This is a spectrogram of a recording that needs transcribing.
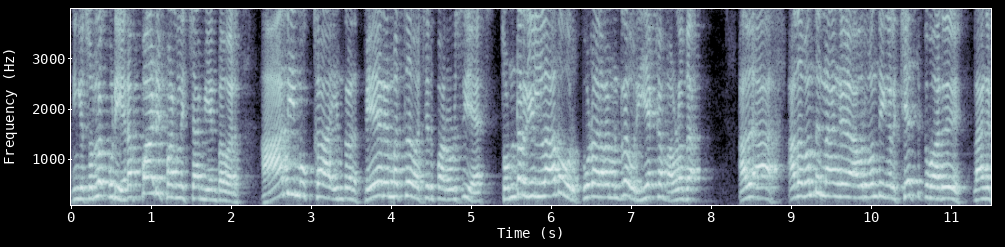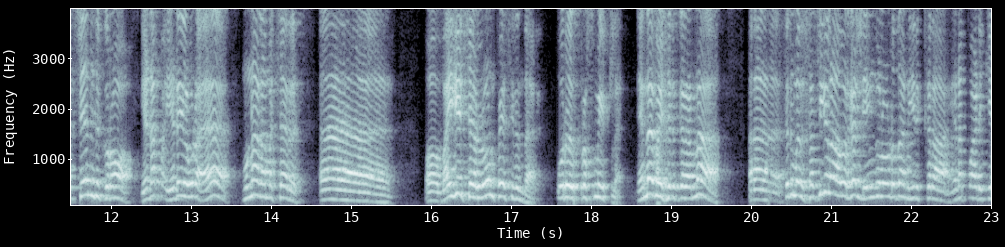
நீங்க சொல்லக்கூடிய எடப்பாடி பழனிசாமி என்பவர் அதிமுக என்ற பேரமத்தை மட்டும் வச்சிருப்பார் ஒழிசிய தொண்டர்கள் இல்லாத ஒரு கூடாரம் என்ற ஒரு இயக்கம் அவ்வளவுதான். அது அதை வந்து நாங்க அவர் வந்து எங்களை சேர்த்துக்குவாரு நாங்க சேர்ந்துக்கிறோம். எடப்ப இடையில கூட முன்னாள் அமைச்சர் வைகை செல்வன் பேசியிருந்தார் ஒரு பிரஸ் மீட்ல என்ன பேசியிருக்கிறாருன்னா திருமதி சசிகலா அவர்கள் எங்களோடு தான் இருக்கிறார். எடப்பாடிக்கு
